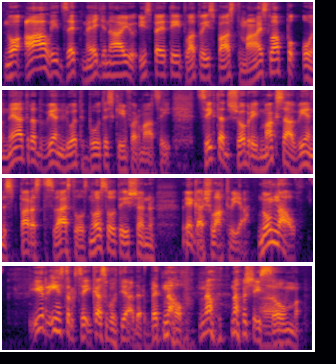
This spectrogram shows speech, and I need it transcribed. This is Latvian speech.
No A līdz Z mēģināju izpētīt Latvijas pasta mājaslapu un neatradu vienu ļoti būtisku informāciju. Cik tad šobrīd maksā vienas parastas vēstules nosūtīšana vienkārši Latvijā? Nu, nav. Ir instrukcija, kas būtu jādara, bet nav, nav, nav šī summa. Uh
